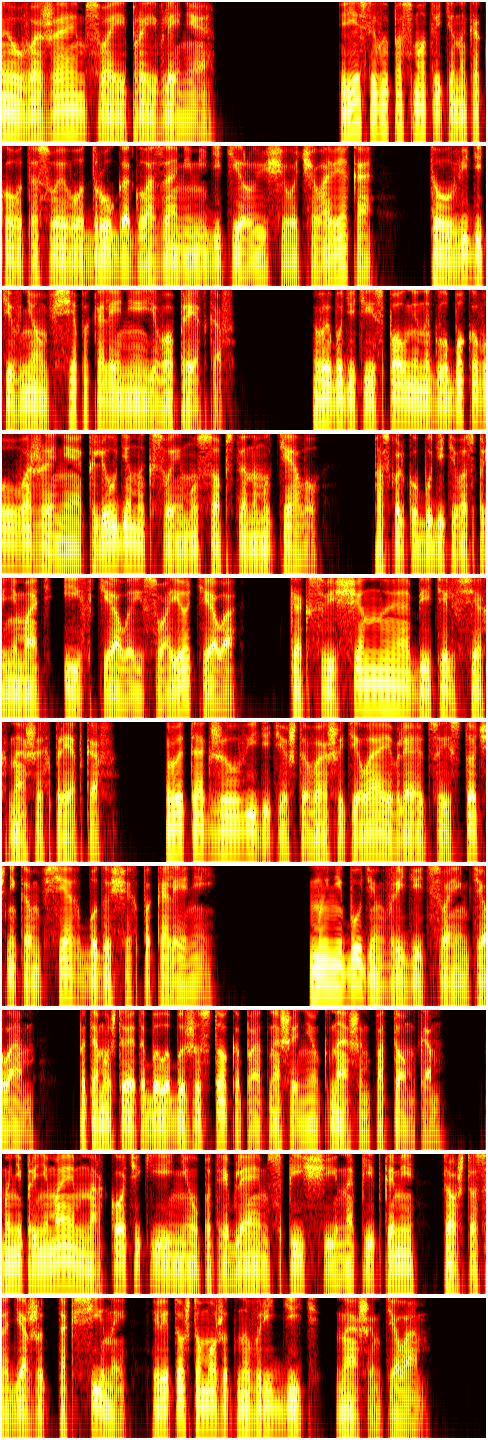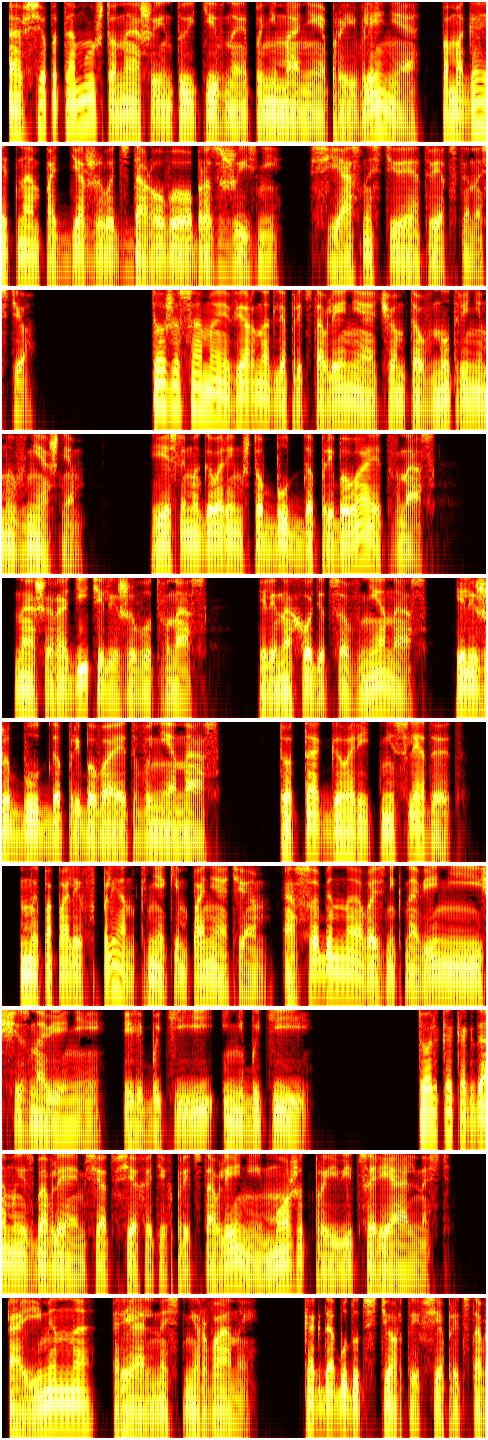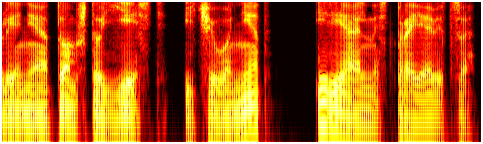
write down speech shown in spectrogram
Мы уважаем свои проявления. Если вы посмотрите на какого-то своего друга глазами медитирующего человека, то увидите в нем все поколения его предков. Вы будете исполнены глубокого уважения к людям и к своему собственному телу, поскольку будете воспринимать их тело и свое тело как священную обитель всех наших предков. Вы также увидите, что ваши тела являются источником всех будущих поколений. Мы не будем вредить своим телам, потому что это было бы жестоко по отношению к нашим потомкам. Мы не принимаем наркотики и не употребляем с пищей и напитками то, что содержит токсины или то, что может навредить нашим телам. А все потому, что наше интуитивное понимание проявления помогает нам поддерживать здоровый образ жизни с ясностью и ответственностью. То же самое верно для представления о чем-то внутреннем и внешнем. Если мы говорим, что Будда пребывает в нас, наши родители живут в нас или находятся вне нас, или же Будда пребывает вне нас, то так говорить не следует. Мы попали в плен к неким понятиям, особенно о возникновении и исчезновении, или бытии и небытии. Только когда мы избавляемся от всех этих представлений, может проявиться реальность, а именно реальность нирваны, когда будут стерты все представления о том, что есть и чего нет, и реальность проявится.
